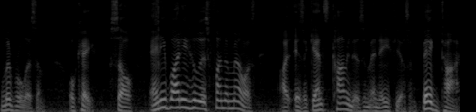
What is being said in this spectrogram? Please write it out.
liberalism. Okay, so anybody who is fundamentalist uh, is against communism and atheism, big time.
